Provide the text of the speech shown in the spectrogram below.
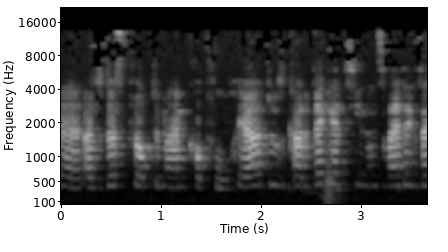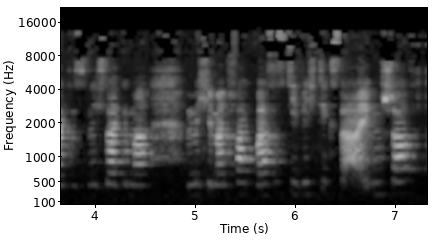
Äh, also das ploppt in meinem Kopf hoch. Ja, du hast gerade wegerziehen und so weiter gesagt hast. Und ich sage immer, wenn mich jemand fragt, was ist die wichtigste Eigenschaft,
